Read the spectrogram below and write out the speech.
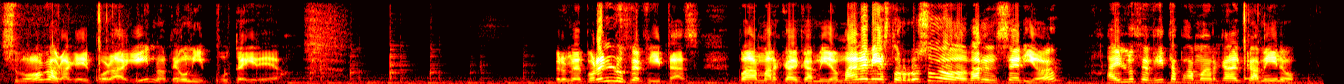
Supongo que habrá que ir por aquí, no tengo ni puta idea. Pero me ponen lucecitas para marcar el camino. Madre mía, estos rusos van en serio, ¿eh? Hay lucecitas para marcar el camino.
